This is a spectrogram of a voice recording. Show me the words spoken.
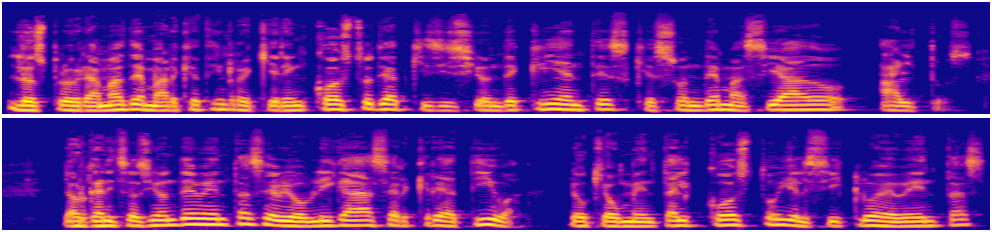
los programas de marketing requieren costos de adquisición de clientes que son demasiado altos. La organización de ventas se ve obligada a ser creativa, lo que aumenta el costo y el ciclo de ventas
